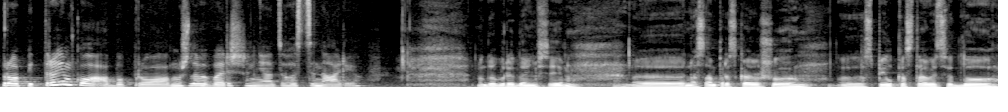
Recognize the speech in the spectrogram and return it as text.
про підтримку або про можливе вирішення цього сценарію? Ну, добрий день всім. Е, насамперед скажу, що е, спілка ставиться до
